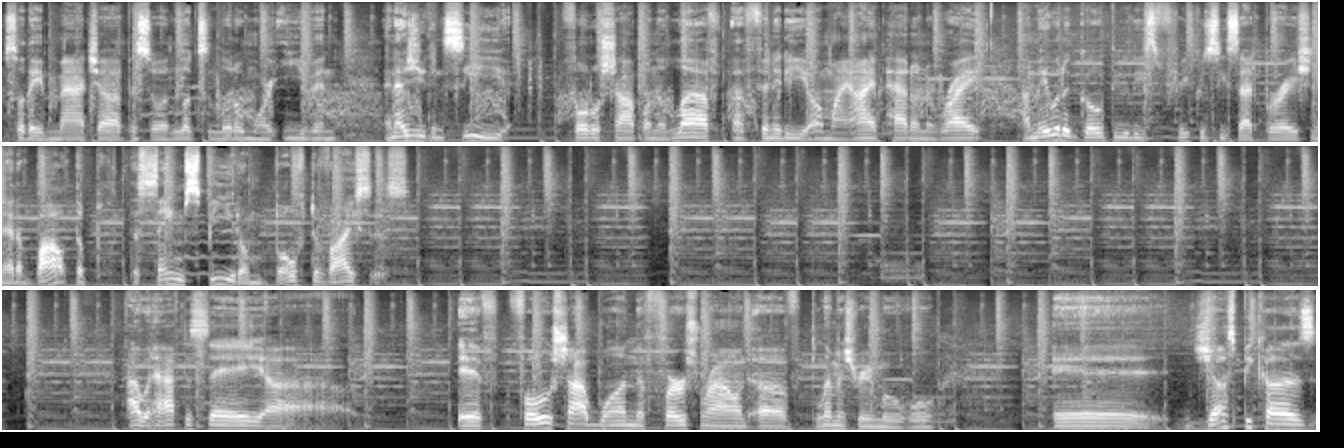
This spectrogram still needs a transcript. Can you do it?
so they match up and so it looks a little more even. And as you can see, Photoshop on the left, Affinity on my iPad on the right, I'm able to go through these frequency separation at about the, the same speed on both devices. I would have to say uh, if Photoshop won the first round of blemish removal, it, just because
